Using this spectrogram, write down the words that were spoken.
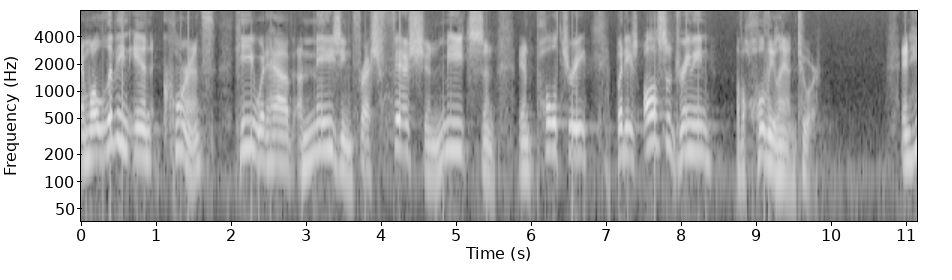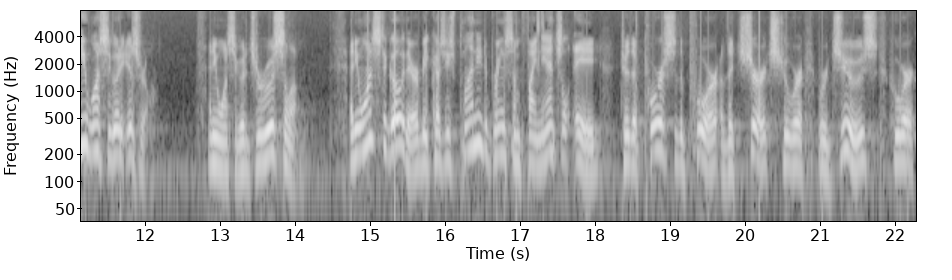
And while living in Corinth, he would have amazing fresh fish and meats and, and poultry, but he's also dreaming of a Holy Land tour. And he wants to go to Israel, and he wants to go to Jerusalem. And he wants to go there because he's planning to bring some financial aid to the poorest of the poor of the church who were, were Jews, who were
